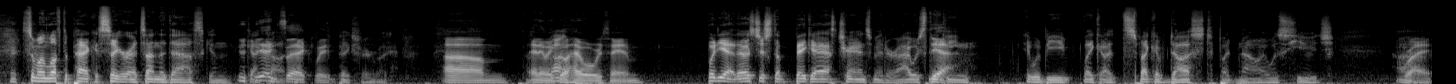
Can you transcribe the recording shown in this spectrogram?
Someone left a pack of cigarettes on the desk and got Yeah, exactly. the picture. But. Um. Anyway, wow. go ahead. What were we saying? But yeah, that was just a big ass transmitter. I was Yeah. thinking it would be like a speck of dust, but no, it was huge. Um, Right.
